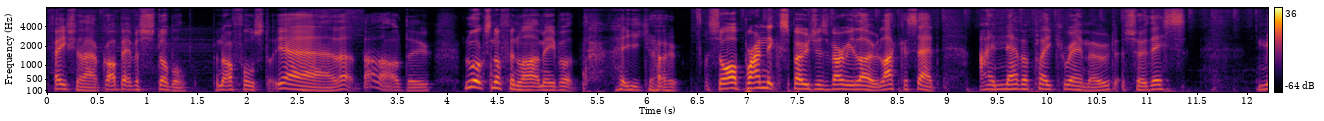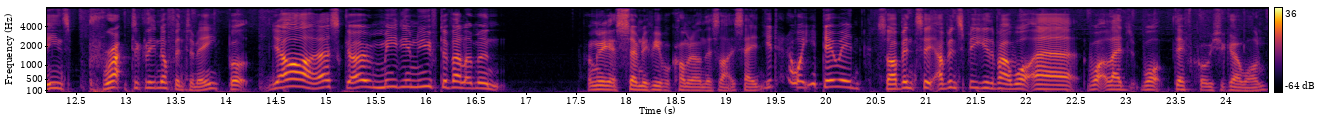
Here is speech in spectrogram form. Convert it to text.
Facial hair. I've got a bit of a stubble, but not a full stubble. Yeah, that, that, that'll do. Looks nothing like me, but there you go. So our brand exposure is very low. Like I said, I never play career mode, so this means practically nothing to me. But yeah, let's go. Medium youth development. I'm gonna get so many people commenting on this, like saying, "You don't know what you're doing." So I've been I've been speaking about what uh what led what difficult we should go on,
